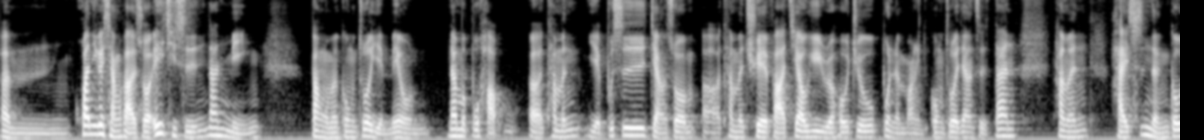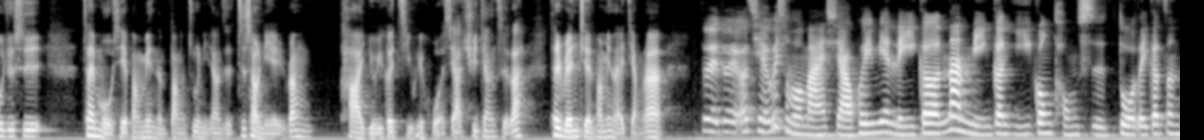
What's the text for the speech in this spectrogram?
嗯换一个想法说，诶，其实难民。帮我们工作也没有那么不好，呃，他们也不是讲说，呃，他们缺乏教育，然后就不能帮你工作这样子，但他们还是能够就是在某些方面能帮助你这样子，至少你也让他有一个机会活下去这样子啦，在人权方面来讲啦。对对，而且为什么马来西亚会面临一个难民跟移工同时多的一个政？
